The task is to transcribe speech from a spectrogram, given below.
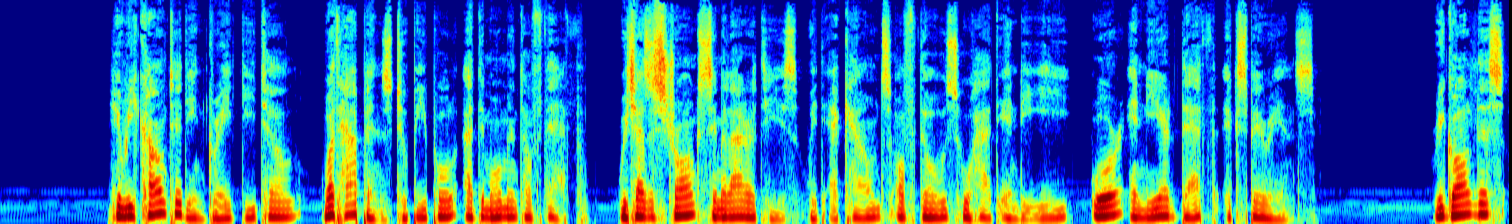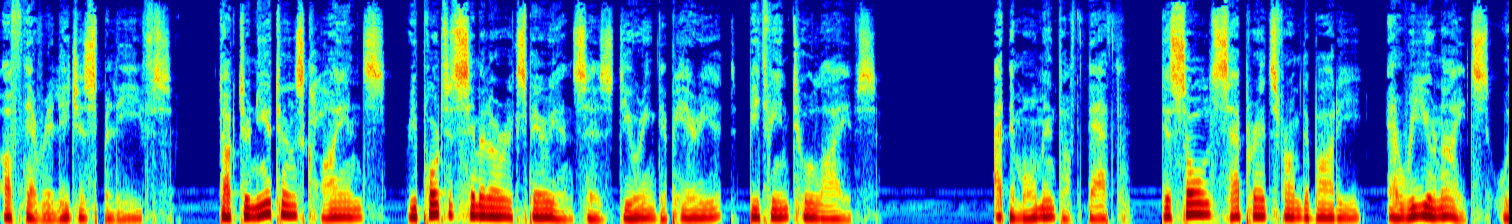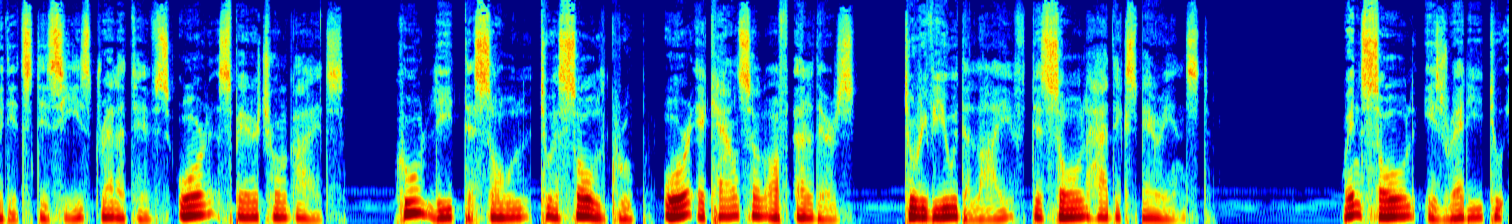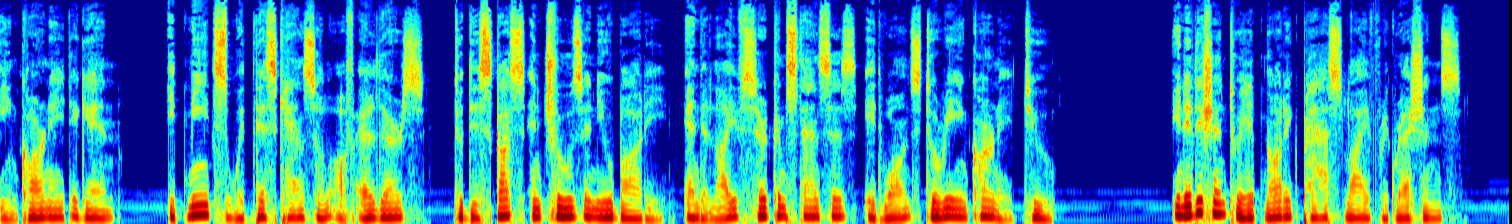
He recounted in great detail what happens to people at the moment of death, which has strong similarities with accounts of those who had NDE or a near death experience. Regardless of their religious beliefs, Dr. Newton's clients reported similar experiences during the period between two lives. At the moment of death, the soul separates from the body and reunites with its deceased relatives or spiritual guides, who lead the soul to a soul group or a council of elders to review the life the soul had experienced. When soul is ready to incarnate again, it meets with this council of elders to discuss and choose a new body and the life circumstances it wants to reincarnate to. In addition to hypnotic past life regressions,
